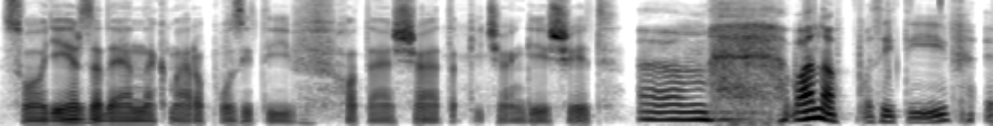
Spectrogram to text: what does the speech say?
Szóval, hogy érzed-e ennek már a pozitív hatását, a kicsengését? Um, vannak pozitív ö,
